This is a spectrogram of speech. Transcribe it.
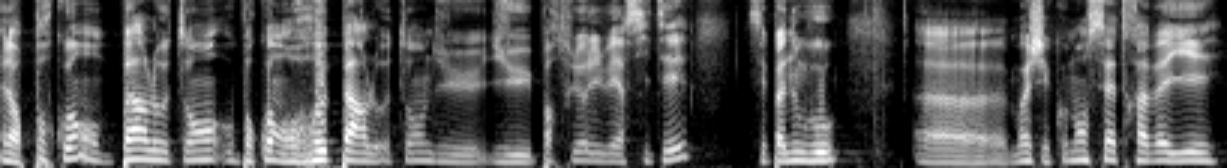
Alors pourquoi on parle autant ou pourquoi on reparle autant du, portfolio de l'université? C'est pas nouveau. moi, j'ai commencé à travailler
